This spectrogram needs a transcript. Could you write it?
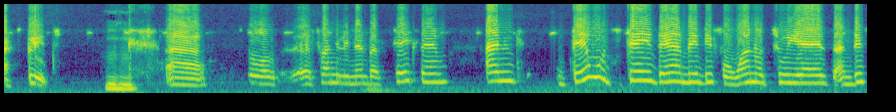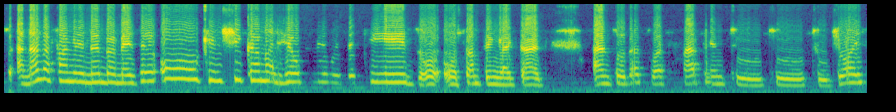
are split. Uh, so uh, family members take them, and they would stay there maybe for one or two years, and this another family member may say, "Oh, can she come and help me with the kids?" or, or something like that. And so that's what happened to to to Joyce.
